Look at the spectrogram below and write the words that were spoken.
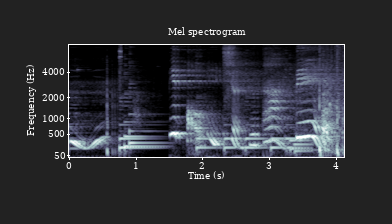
嗯，你保你舍不大地。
